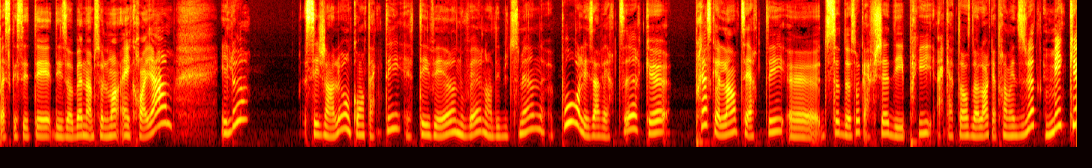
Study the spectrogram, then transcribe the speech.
parce que c'était des aubaines absolument incroyables. Et là, ces gens-là ont contacté TVA Nouvelle en début de semaine pour les avertir que presque l'entièreté euh, du site de Stoke affichait des prix à 14,98 mais que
